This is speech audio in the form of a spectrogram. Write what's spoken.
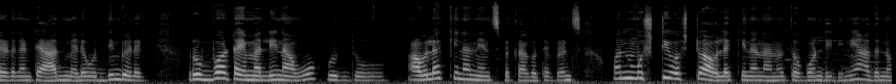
ಎರಡು ಗಂಟೆ ಆದಮೇಲೆ ಉದ್ದಿನಬೇಳೆ ರುಬ್ಬೋ ಟೈಮಲ್ಲಿ ನಾವು ಒಂದು ಅವಲಕ್ಕಿನ ನೆನೆಸ್ಬೇಕಾಗುತ್ತೆ ಫ್ರೆಂಡ್ಸ್ ಒಂದು ಮುಷ್ಟಿಯಷ್ಟು ಅವಲಕ್ಕಿನ ನಾನು ತೊಗೊಂಡಿದ್ದೀನಿ. ಅದನ್ನು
